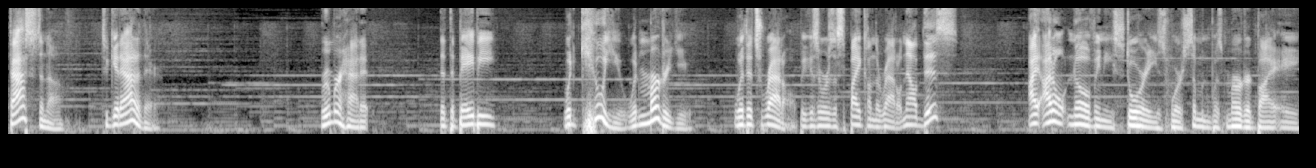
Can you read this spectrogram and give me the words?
fast enough to get out of there, rumor had it that the baby would kill you, would murder you with its rattle because there was a spike on the rattle. Now, this, I, I don't know of any stories where someone was murdered by a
